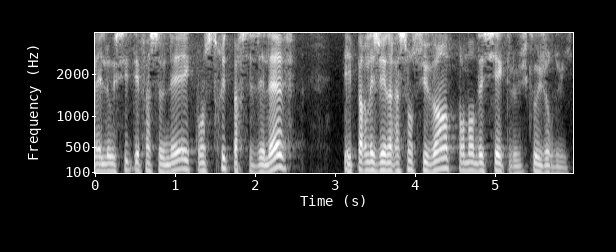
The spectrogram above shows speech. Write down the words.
mais elle a aussi été façonnée et construite par ses élèves et par les générations suivantes pendant des siècles jusqu'à aujourd'hui.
